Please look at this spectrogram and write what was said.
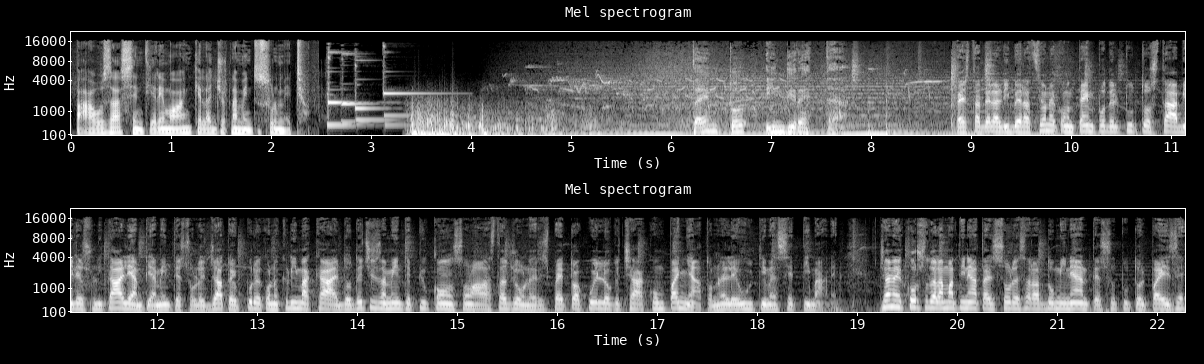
pausa, sentiremo anche l'aggiornamento sul meteo. Tempo in diretta. Festa della liberazione con tempo del tutto stabile sull'Italia, ampiamente soleggiato eppure con clima caldo, decisamente più consono alla stagione rispetto a quello che ci ha accompagnato nelle ultime settimane. Già nel corso della mattinata il sole sarà dominante su tutto il paese,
